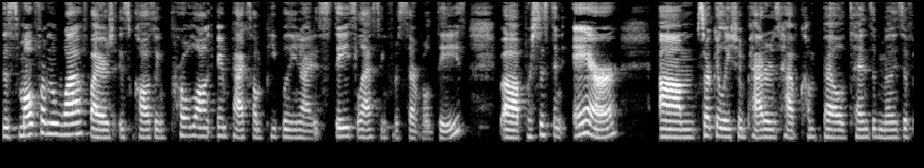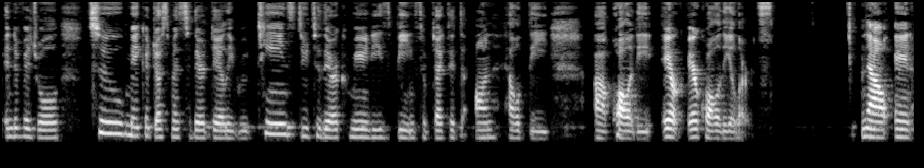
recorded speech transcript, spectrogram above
The smoke from the wildfires is causing prolonged impacts on people in the United States, lasting for several days. Uh, persistent air um, circulation patterns have compelled tens of millions of individuals to make adjustments to their daily routines due to their communities being subjected to unhealthy uh, quality air, air quality alerts. Now, in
